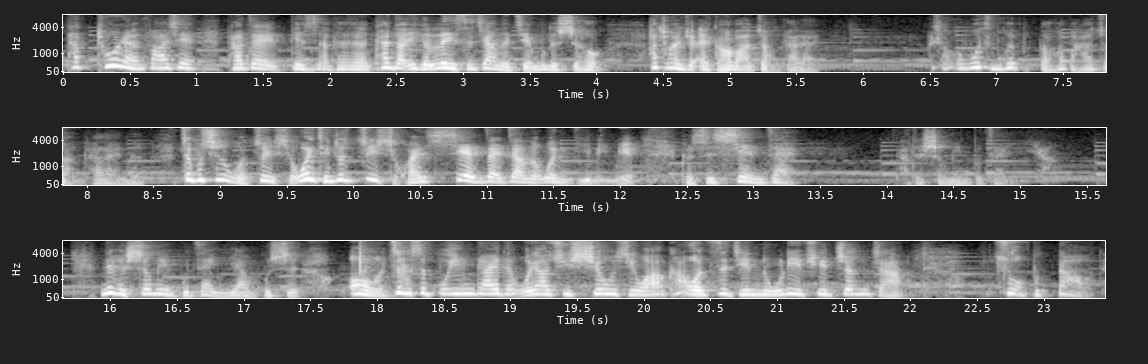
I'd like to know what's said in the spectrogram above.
他突然发现他在电视上看看看到一个类似这样的节目的时候，他突然觉得，哎，赶快把它转开来。他想，我怎么会赶快把它转开来呢？这不是我最喜，我以前就是最喜欢陷在这样的问题里面。可是现在，他的生命不在意。那个生命不再一样，不是哦，这个是不应该的。我要去修行，我要靠我自己努力去挣扎，做不到的。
